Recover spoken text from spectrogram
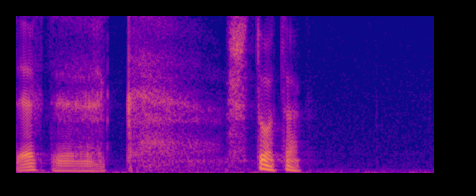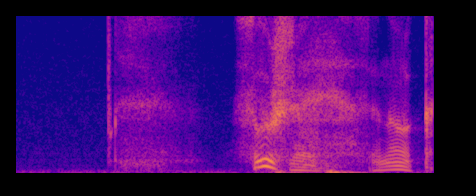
Так-так. Что так? Слушай, сынок,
